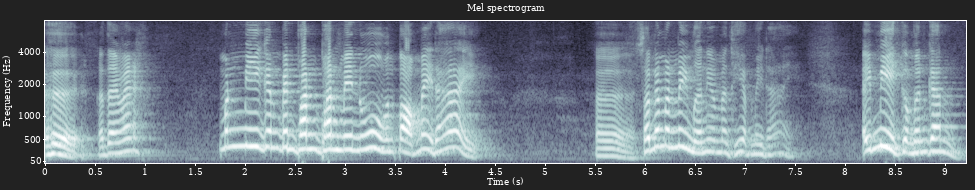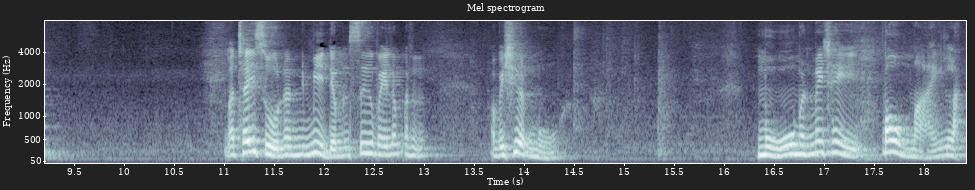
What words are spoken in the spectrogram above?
เออเข้าใจไหมมันมีกันเป็นพันพันเมนูมันตอบไม่ได้ เออฉะนั้นมันไม่เหมือนกันมันเทียบไม่ได้ ไอ้มีดก็เหมือนกัน มาใช้สูตรนั้นมีดเดี๋ยวมันซื้อไปแล้วมัน เอาไปเชือดหมู หมูมันไม่ใช่เป้าหมายหลัก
